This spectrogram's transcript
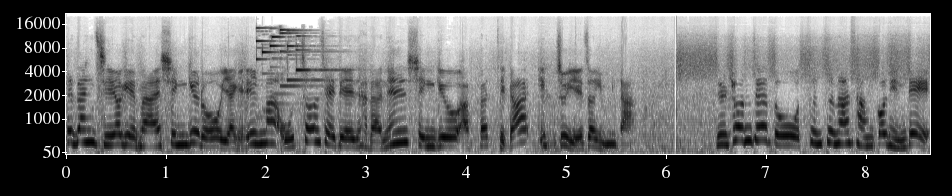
해당 지역에만 신규로 약 1만 5천 세대에 달하는 신규 아파트가 입주 예정입니다. 즉 현재도 튼튼한 상권인데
